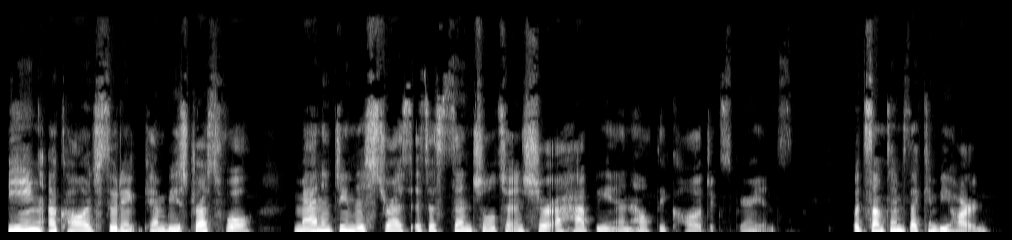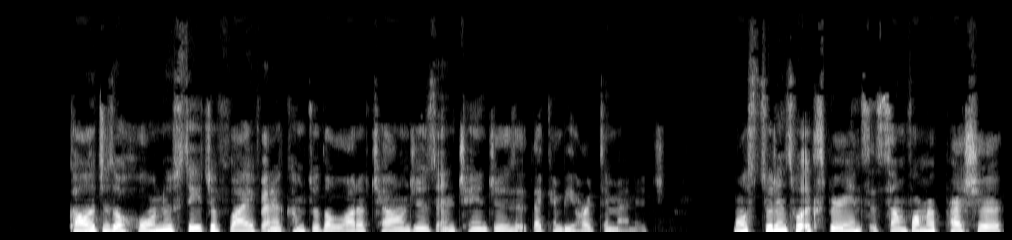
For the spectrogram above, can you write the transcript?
Being a college student can be stressful. Managing this stress is essential to ensure a happy and healthy college experience. But sometimes that can be hard. College is a whole new stage of life and it comes with a lot of challenges and changes that can be hard to manage. Most students will experience some form of pressure,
